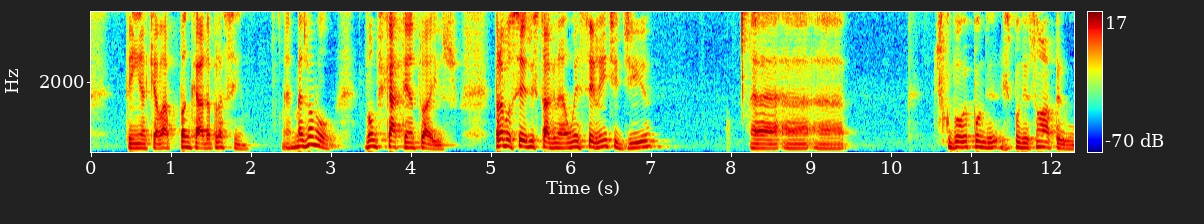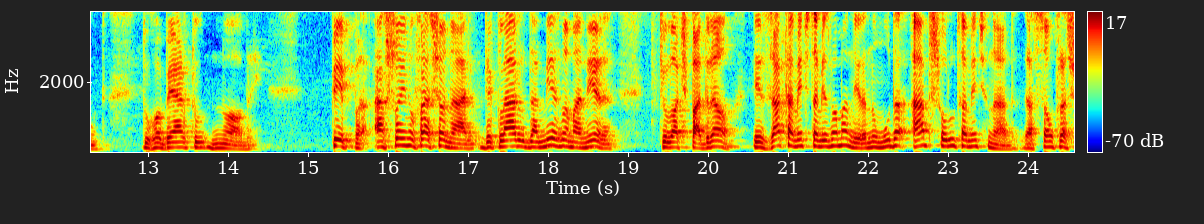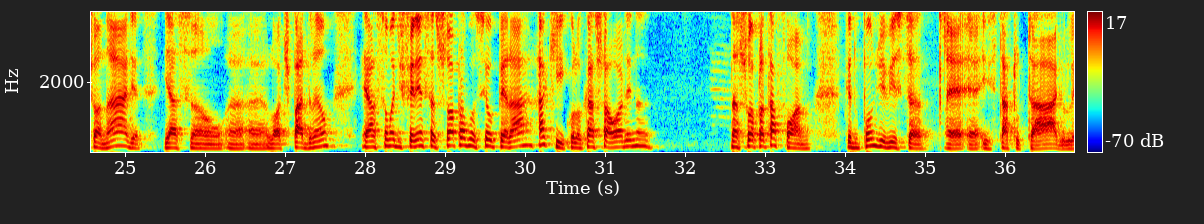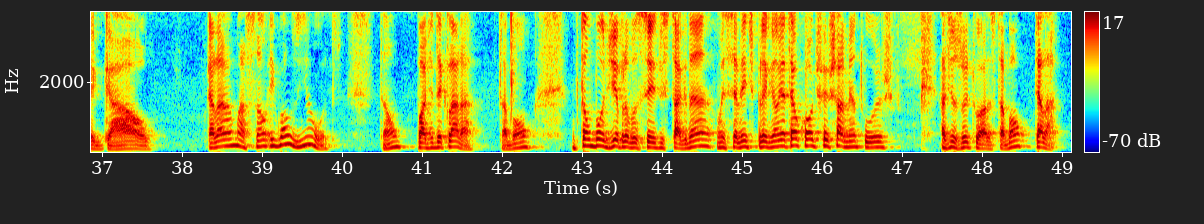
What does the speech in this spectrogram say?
tenha aquela pancada para cima. Né? Mas vamos, vamos ficar atento a isso. Para vocês do Instagram, um excelente dia. Uh, uh, uh, desculpa, responder, responder só uma pergunta. Do Roberto Nobre. Pepa, ações no fracionário. Declaro da mesma maneira que o lote padrão, exatamente da mesma maneira, não muda absolutamente nada. A ação fracionária e a ação uh, uh, lote padrão, elas são uma diferença só para você operar aqui, colocar sua ordem na, na sua plataforma. Porque do ponto de vista é, é, estatutário, legal, ela é uma ação igualzinha a outra. Então, pode declarar, tá bom? Então, bom dia para vocês do Instagram, um excelente pregão e até o call de fechamento hoje, às 18 horas, tá bom? Até lá.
